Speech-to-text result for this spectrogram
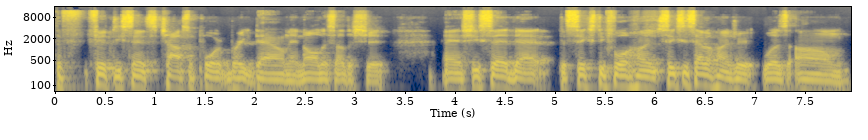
the fifty cents child support breakdown and all this other shit. And she said that the 6400 6700 was um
